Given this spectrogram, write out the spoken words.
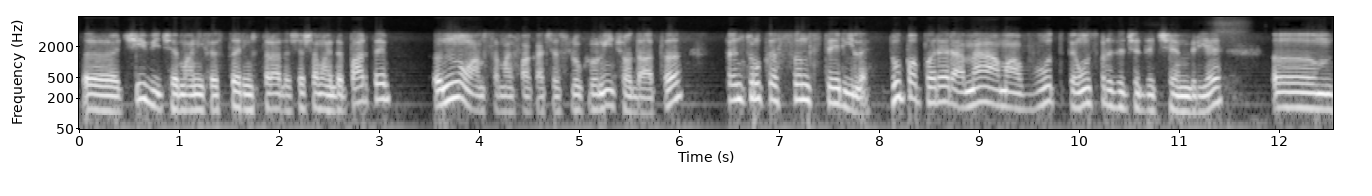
uh, civice, manifestări în stradă și așa mai departe, nu am să mai fac acest lucru niciodată, pentru că sunt sterile. După părerea mea, am avut pe 11 decembrie uh,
